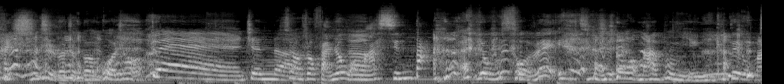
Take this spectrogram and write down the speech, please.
开食指的整个过程。对，真的。这样说，反正我妈心大，也无所谓。反正我妈不敏感。对我妈，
